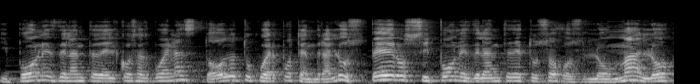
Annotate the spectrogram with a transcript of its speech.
y pones delante de él cosas buenas, todo tu cuerpo tendrá luz. Pero si pones delante de tus ojos lo malo,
